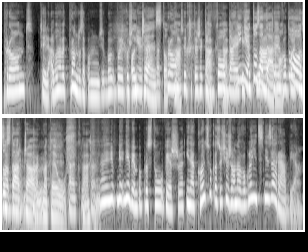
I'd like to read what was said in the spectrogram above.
prąd tyle, albo nawet prądu zapomnieć, bo, bo jakoś Oj, nie często, tak, tak, prąd, tak, czy też jakieś tak, woda, tak. jakieś Nie, nie, to za darmo, to, to dostarcza darmo, tak. Mateusz. Tak, tak. tak. No, nie, nie, nie wiem, po prostu, wiesz, i na końcu okazuje się, że ona w ogóle nic nie zarabia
